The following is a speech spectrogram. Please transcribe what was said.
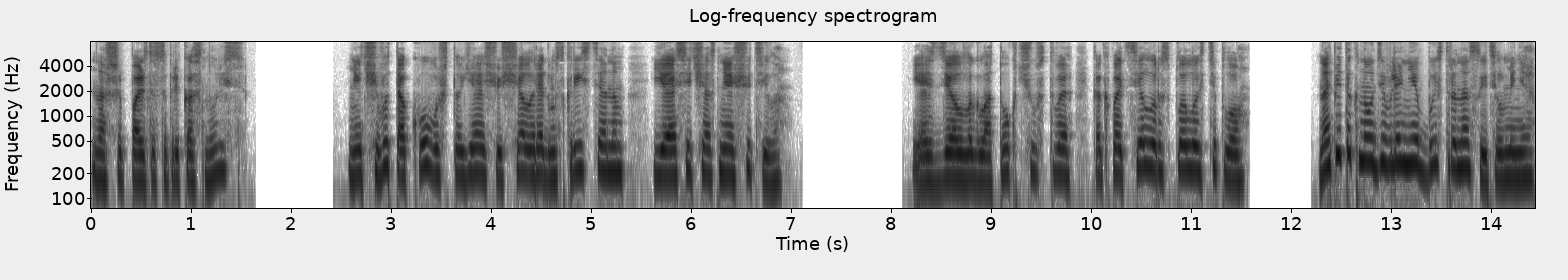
Наши пальцы соприкоснулись. Ничего такого, что я ощущала рядом с Кристианом, я сейчас не ощутила. Я сделала глоток, чувствуя, как по телу расплылось тепло. Напиток, на удивление, быстро насытил меня.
